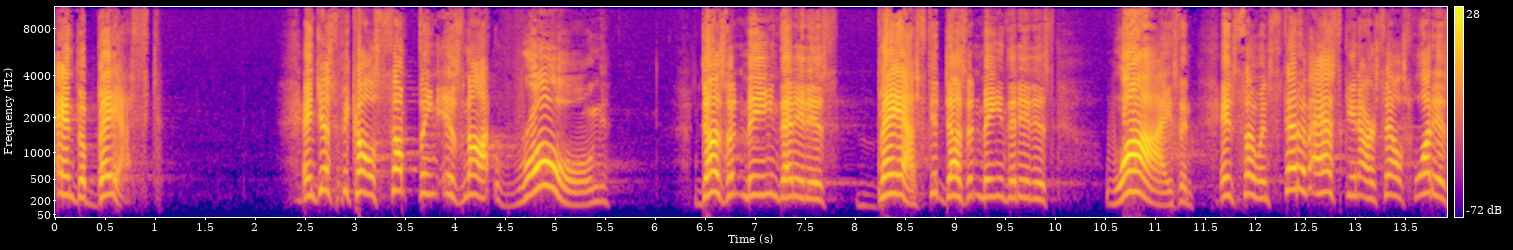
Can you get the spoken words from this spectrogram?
and the best. And just because something is not wrong doesn't mean that it is best. It doesn't mean that it is wise. And and so instead of asking ourselves what is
